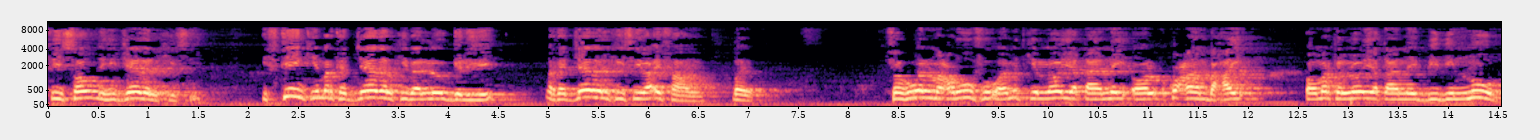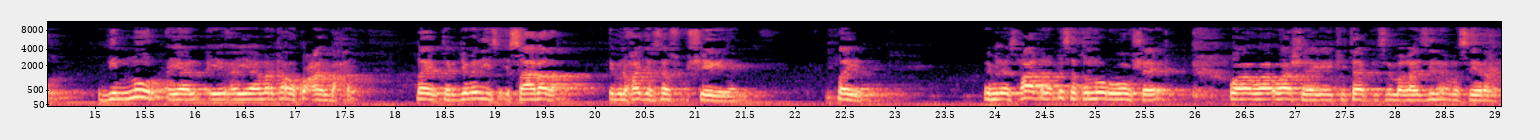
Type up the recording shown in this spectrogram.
fii sawdihi jeedalkiisii iftiinkii marka jeedalkii baa loo geliyey marka jeedalkiisii baa ifaayo. Ayb fa huwa almacruufu waa midkii loo yaqaanay oo ku caanbaxay oo marka loo yaqaanay bidinnuur dinnuur ayaa marka uu ku caanbaxay ayb tarjamadiisa isaabada. Ibnu xajar saasuu ku sheegaya. Ayb ibnu isxaaqna qisatu nuur waa sheegay kitaabkiisa maqaasida ama siirada.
